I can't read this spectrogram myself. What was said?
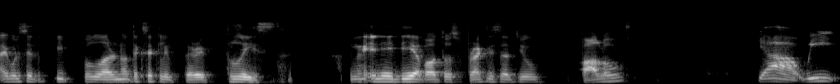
i would say that people are not exactly very pleased any idea about those practices that you follow? Yeah we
